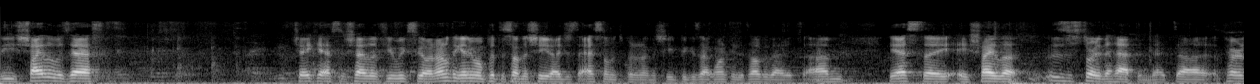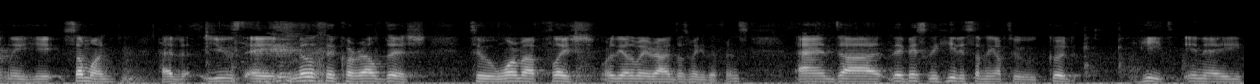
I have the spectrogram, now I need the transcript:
the shaila was asked. Jake asked the shaila a few weeks ago, and I don't think anyone put this on the sheet. I just asked someone to put it on the sheet because I wanted to talk about it. Um, he asked a, a shaila. This is a story that happened. That uh, apparently he someone had used a milche Corelle dish to warm up flesh, or the other way around. It doesn't make a difference. And uh, they basically heated something up to good heat in a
